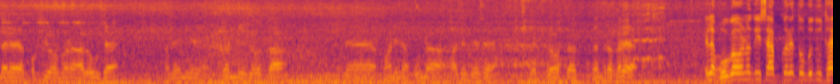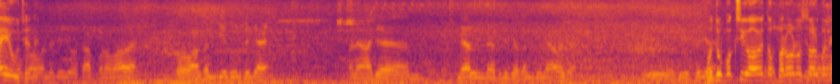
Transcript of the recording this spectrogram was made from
વધારે પક્ષીઓ પણ આવેલું છે. અને એની દંડની વ્યવસ્થા અને પાણીના કુંડા હાથે બેસે એ વ્યવસ્થા તંત્ર કરે. એટલે ભોગાવો નદી સાફ કરે તો બધું થાય એવું છે નદી જો સાફ કરવામાં આવે તો આ ગંદકી દૂર થઈ જાય. અને આ જે સ્મેલ ને બધી જે ગંદકીને આવે છે એ દૂર થઈ જાય. વધુ પક્ષીઓ આવે તો ફરવાનું સ્થળ બને?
